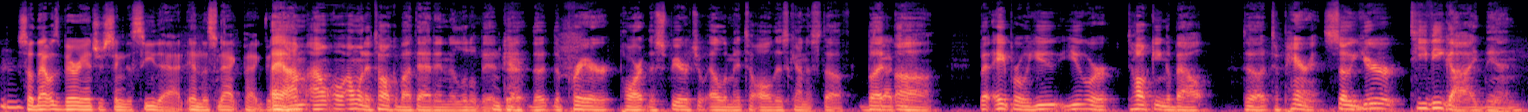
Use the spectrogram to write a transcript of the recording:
Mm-hmm. So that was very interesting to see that in the snack pack video. Hey, I'm, I, I want to talk about that in a little bit. Okay. The, the the prayer part, the spiritual element to all this kind of stuff. But Gotcha. uh, but April, you you were talking about the, to parents. So your TV guide then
